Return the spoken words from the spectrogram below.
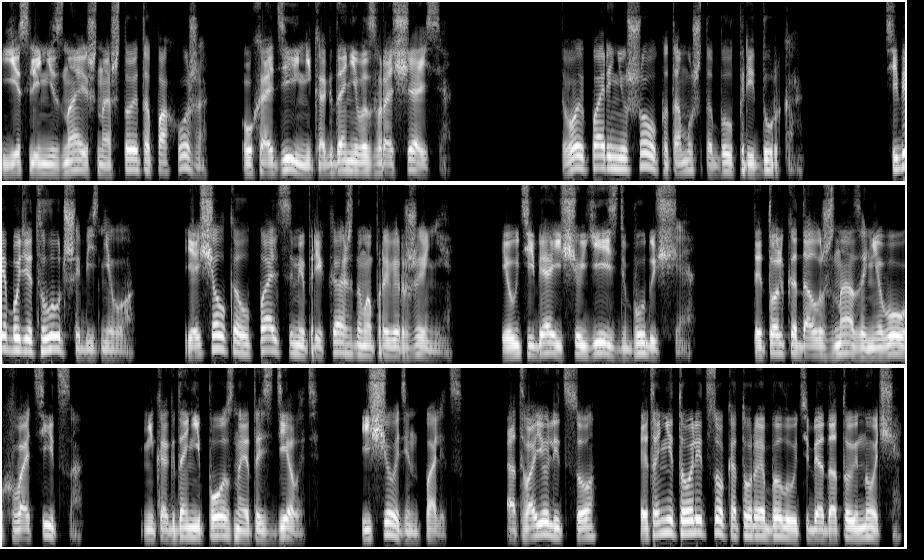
Если не знаешь, на что это похоже, уходи и никогда не возвращайся. Твой парень ушел, потому что был придурком. Тебе будет лучше без него. Я щелкал пальцами при каждом опровержении. И у тебя еще есть будущее. Ты только должна за него ухватиться. Никогда не поздно это сделать. Еще один палец. А твое лицо — это не то лицо, которое было у тебя до той ночи.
